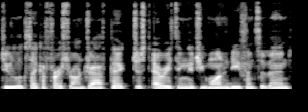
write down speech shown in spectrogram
Dude looks like a first round draft pick. Just everything that you want in defensive end.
